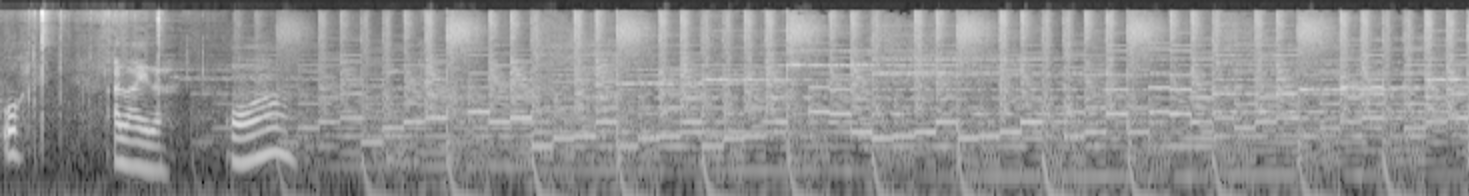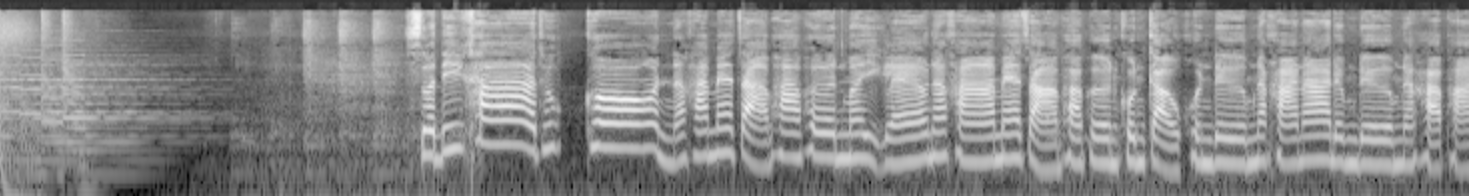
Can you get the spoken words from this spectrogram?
โอ้อะไรล่ะ อ๋อ สวัสดีค่ะทุกคนนะคะ แม่จ๋าพาเพลินมาอีกแล้วนะคะ แม่จ๋าพาเพลินคนเก่าคนเดิมนะคะ หน้าเดิมๆนะคะพา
